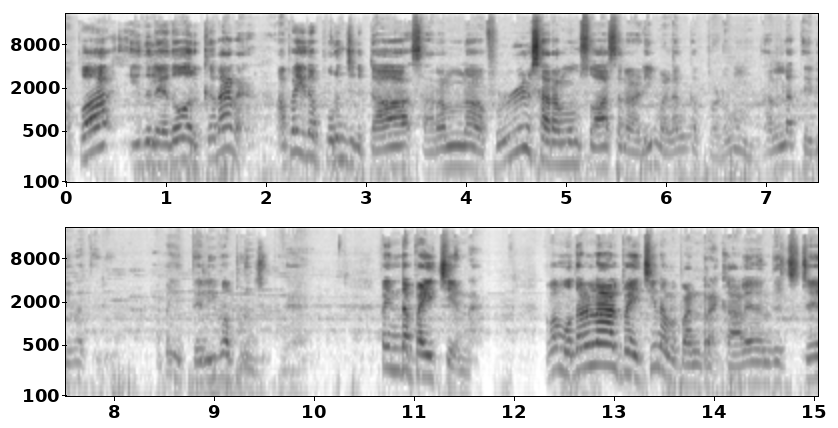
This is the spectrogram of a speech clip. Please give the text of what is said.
அப்போ இதில் ஏதோ இருக்குதானே? அப்போ இதை புரிஞ்சுக்கிட்டா சரம்னா ஃபுல் சரமும் சுவாச நாடியும் வழங்கப்படும். நல்லா தெளிவாக தெரியும். அப்போ இது தெளிவாக புரிஞ்சுக்குங்க. இப்போ இந்த பயிற்சி என்ன? அப்போ முதல் நாள் பயிற்சி நம்ம பண்ணுறேன் காலையில் எழுந்திரிச்சிட்டு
